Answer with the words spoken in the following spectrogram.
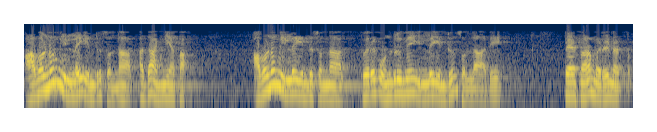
அவனும் இல்லை என்று சொன்னால் அதுதான் அந்நியதா. அவனும் இல்லை என்று சொன்னால் பிறகு ஒன்றுமே இல்லை என்றும் சொல்லாதே. பேசாம இருன்னு அர்த்தம்.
